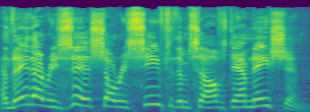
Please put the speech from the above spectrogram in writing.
And they that resist shall receive to themselves damnation.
